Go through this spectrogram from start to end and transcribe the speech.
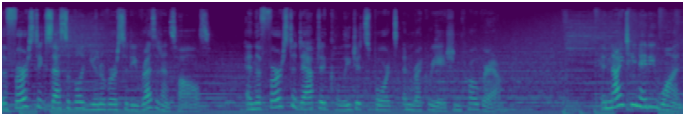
the first accessible university residence halls, and the first adapted collegiate sports and recreation program. In 1981,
